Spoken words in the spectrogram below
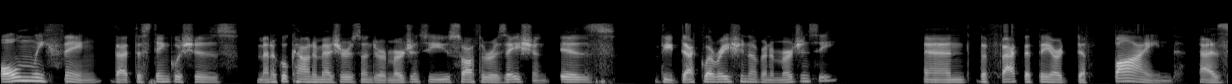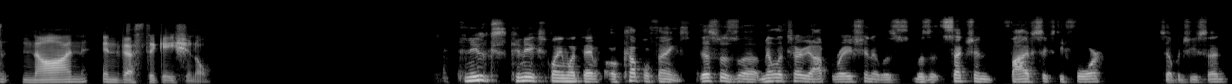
only thing that distinguishes medical countermeasures under emergency use authorization is the declaration of an emergency and the fact that they are defined as non investigational. Can you can you explain what they? A couple things. This was a military operation. It was was it Section five sixty four? Is that what you said?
